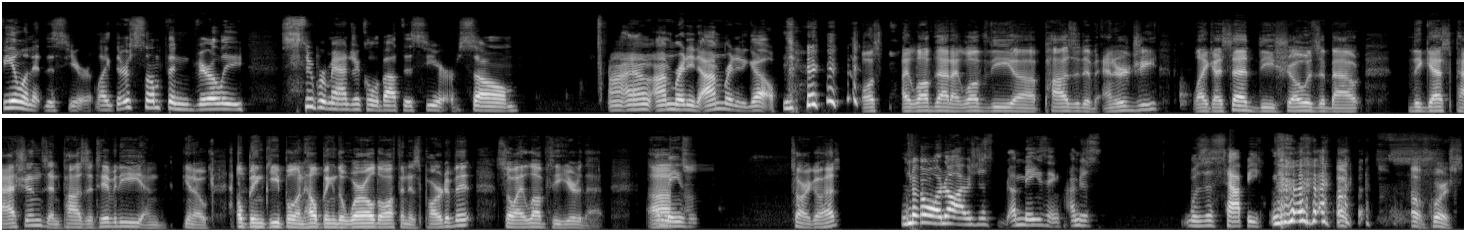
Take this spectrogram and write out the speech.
feeling it this year. Like there's something really super magical about this year. So I, I'm ready to. I'm ready to go. awesome. I love that. I love the uh, positive energy. Like I said, the show is about the guest passions and positivity, and you know, helping people and helping the world often is part of it. So I love to hear that. Uh, amazing. Sorry, go ahead. No, no, I was just amazing. I'm just was just happy. oh, oh, of course.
